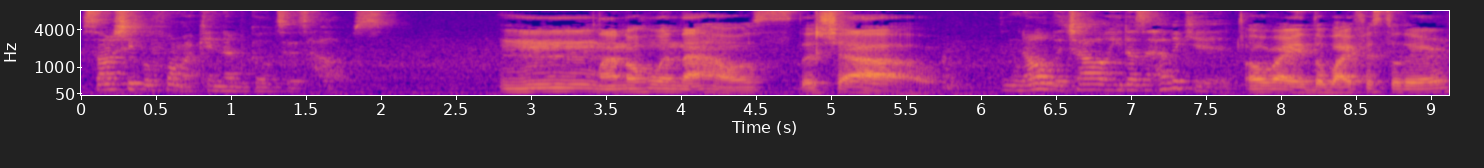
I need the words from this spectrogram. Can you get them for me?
some shape or form, I can never go to his house. Mm, I know who in that house. The child. No, the child he doesn't have a kid. Oh right, the wife is still there.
